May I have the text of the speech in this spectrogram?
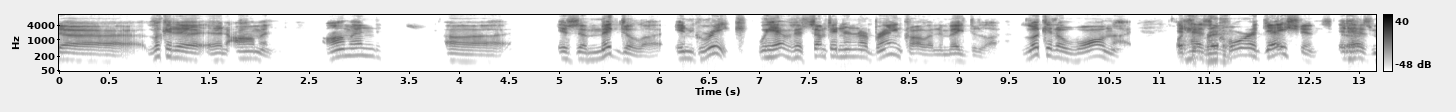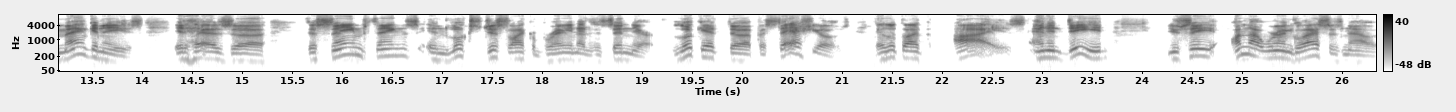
uh, look at a, an almond. Almond uh, is amygdala in Greek. We have something in our brain called an amygdala. Look at a walnut. It has corrugations. It yeah. has manganese. It has uh, the same things and looks just like a brain as it's in there. Look at uh, pistachios. They look like eyes. And indeed, you see, I'm not wearing glasses now.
